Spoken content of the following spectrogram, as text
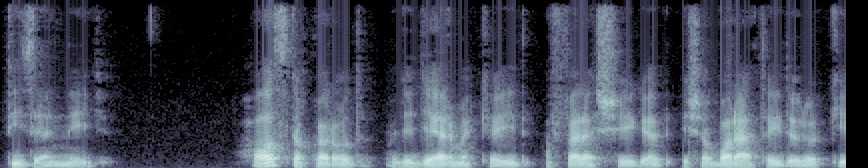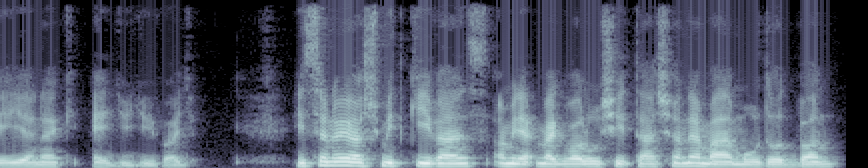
14. Ha azt akarod, hogy a gyermekeid, a feleséged és a barátaid örökké éljenek, együgyű vagy. Hiszen olyasmit kívánsz, aminek megvalósítása nem áll módodban,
